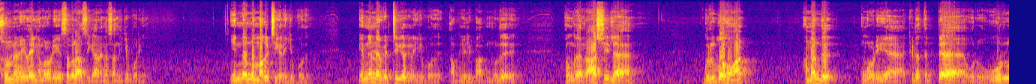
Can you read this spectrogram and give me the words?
சூழ்நிலைகளை நம்மளுடைய சிவராசிக்காரங்க சந்திக்க போகிறீங்க என்னென்ன மகிழ்ச்சி கிடைக்க போகுது? என்னென்ன வெற்றிகள் கிடைக்க போகுது? அப்படின்னு சொல்லி பார்க்கும்போது உங்கள் ராசியில் குரு பகவான் அமர்ந்து உங்களுடைய கிட்டத்தட்ட ஒரு ஒரு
